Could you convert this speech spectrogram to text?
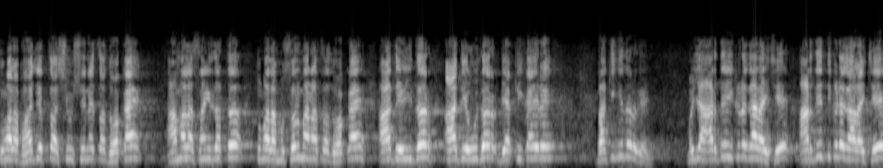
तुम्हाला भाजपचा शिवसेनेचा धोका आहे. आम्हाला सांगितलं जातं तुम्हाला मुसलमानाचा धोका आहे. आधे इधर आधे उधर बाकी काय रे? बाकी किधर गे म्हणजे अर्धे इकडे घालायचे अर्धे तिकडे घालायचे.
